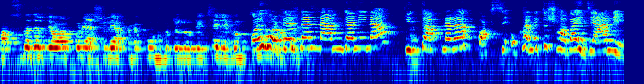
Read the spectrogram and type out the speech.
কক্সবাজার যাওয়ার পরে আসলে আপনারা কোন হোটেলে উঠেছেন এবং ওই হোটেলটার নাম জানি না কিন্তু আপনারা ওখানে তো সবাই জানে।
